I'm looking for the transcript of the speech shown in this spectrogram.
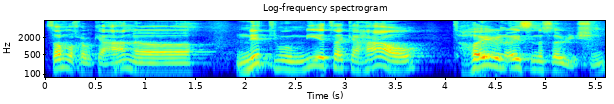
Some of kahana nitmu miyat kahal tahirin oisin asarishin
